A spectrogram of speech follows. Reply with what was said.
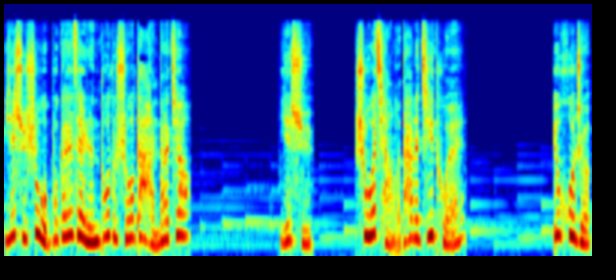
也许是我不该在人多的时候大喊大叫，也许是我抢了他的鸡腿，又或者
